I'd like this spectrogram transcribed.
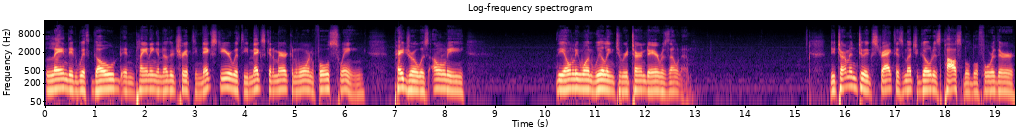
landed with gold, and planning another trip the next year with the Mexican American War in full swing. Pedro was only the only one willing to return to Arizona. Determined to extract as much gold as possible before their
